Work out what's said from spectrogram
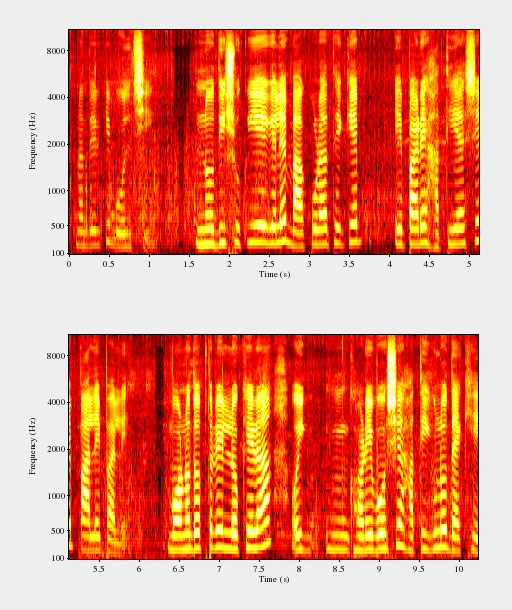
আপনাদেরকে বলছি। নদী শুকিয়ে গেলে বাঁকুড়া থেকে এপারে হাতি আসে পালে পালে। বন দপ্তরের লোকেরা ওই ঘরে বসে হাতিগুলো দেখে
